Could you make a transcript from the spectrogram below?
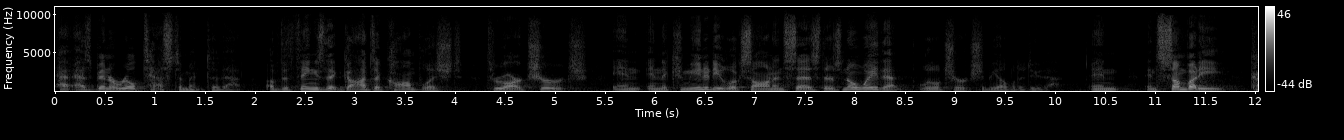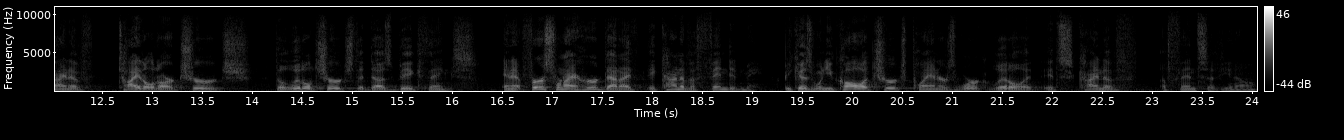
ha- has been a real testament to that, of the things that God's accomplished through our church. And, and the community looks on and says, there's no way that little church should be able to do that. And, and somebody kind of titled our church, The Little Church That Does Big Things. And at first, when I heard that, I, it kind of offended me. Because when you call a church planter's work little, it, it's kind of offensive, you know?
